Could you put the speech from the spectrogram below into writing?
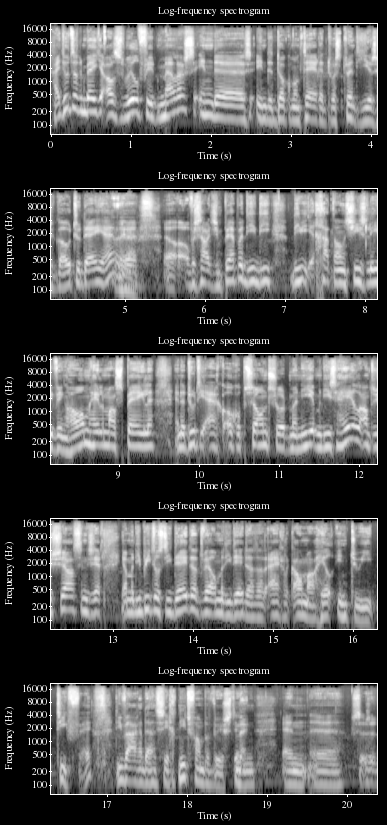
Hij doet het een beetje als Wilfried Mellers in de, in de documentaire It Was 20 Years Ago Today. Hè, eh, eh, over Sgt. Pepper. Die, die, die gaat dan She's Leaving Home helemaal spelen. En dat doet hij eigenlijk ook op zo'n soort manier. Maar die is heel enthousiast en die zegt... Ja, maar die Beatles die deden dat wel, maar die deden dat eigenlijk allemaal heel intuïtief. Hè. Die waren daar zich niet van bewust. En, en eh, ze-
